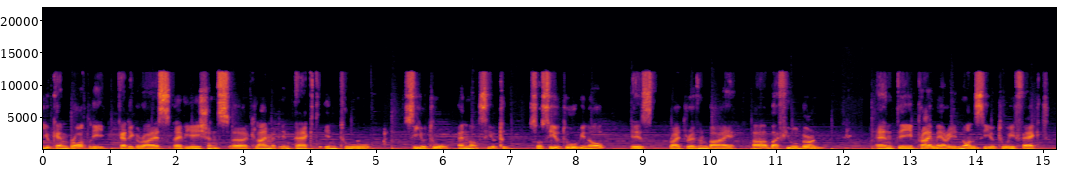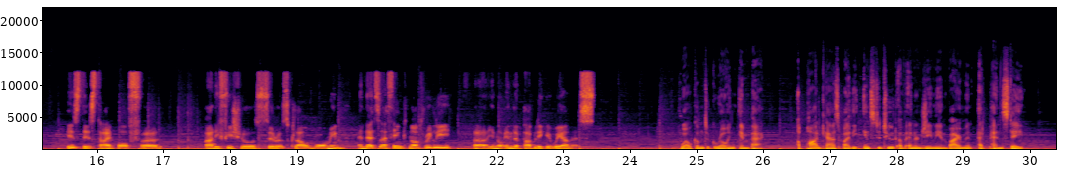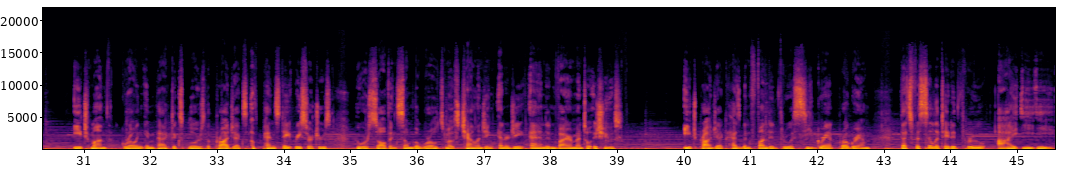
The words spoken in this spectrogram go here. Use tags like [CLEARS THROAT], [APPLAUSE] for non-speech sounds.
you can broadly categorize aviation's uh, climate impact into CO2 and non-CO2. So CO2 we know is right driven by uh, by fuel burn, and the primary non-CO2 effect is this type of uh, artificial cirrus cloud warming, and that's I think not really uh, you know in the public awareness. Welcome to Growing Impact, a podcast by the Institute of Energy and the Environment at Penn State. Each month, Growing Impact explores the projects of Penn State researchers who are solving some of the world's most challenging energy and environmental issues. Each project has been funded through a seed grant program that's facilitated through IEE.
